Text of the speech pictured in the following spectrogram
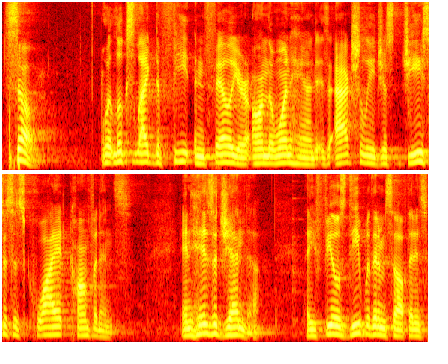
So, what looks like defeat and failure on the one hand is actually just Jesus' quiet confidence in his agenda that he feels deep within himself that is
